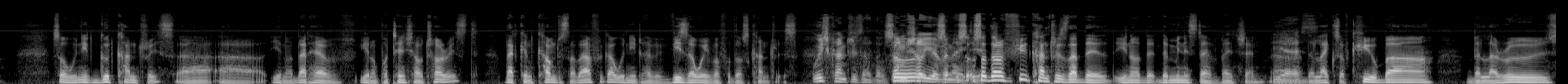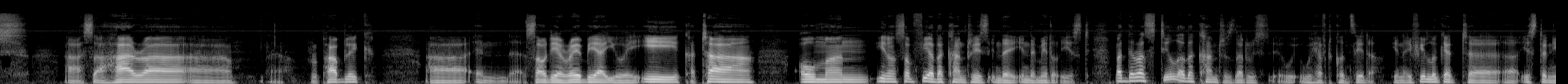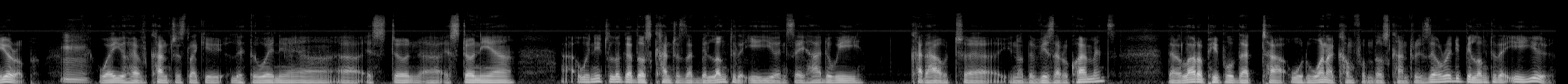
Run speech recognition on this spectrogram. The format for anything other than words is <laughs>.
So we need good countries, uh, uh, you know, that have you know potential tourists that can come to South Africa. We need to have a visa waiver for those countries. Which countries are those? I'm sure you have an so, idea. so there are a few countries that the you know the, the minister have mentioned. Uh, Yes. The likes of Cuba, Belarus, uh, Sahara uh, uh, Republic, uh, and uh, Saudi Arabia, UAE, Qatar, Oman. You know some few other countries in the in the Middle East. But there are still other countries that we we, have to consider. You know, if you look at uh, uh, Eastern Europe, where you have countries like Lithuania, uh, Eston- uh, Estonia. Uh, we need to look at those countries that belong to the EU and say, how do we cut out, uh, you know, the visa requirements? There are a lot of people that uh, would want to come from those countries. They already belong to the EU.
